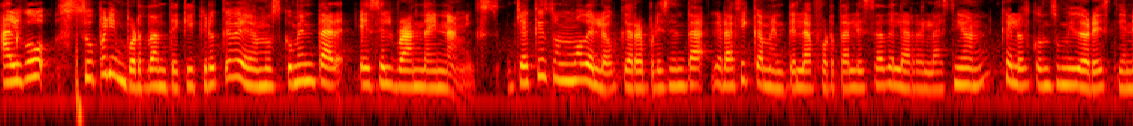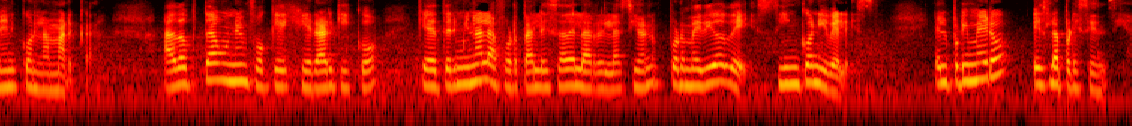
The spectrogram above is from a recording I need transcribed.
Algo súper importante que creo que debemos comentar es el Brand Dynamics, ya que es un modelo que representa gráficamente la fortaleza de la relación que los consumidores tienen con la marca. Adopta un enfoque jerárquico que determina la fortaleza de la relación por medio de cinco niveles. El primero es la presencia,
